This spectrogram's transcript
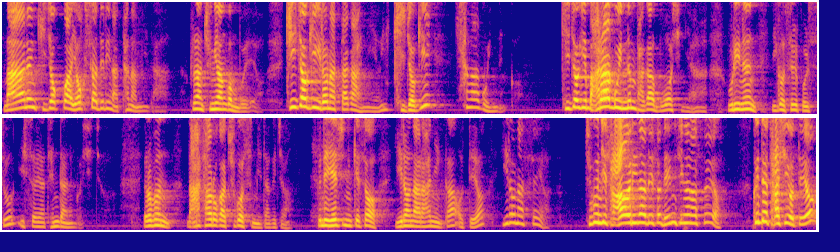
많은 기적과 역사들이 나타납니다. 그러나 중요한 건 뭐예요? 기적이 일어났다가 아니에요. 이 기적이 향하고 있는 거. 기적이 말하고 있는 바가 무엇이냐? 우리는 이것을 볼 수 있어야 된다는 것이죠. 여러분 나사로가 죽었습니다. 그죠? 근데 예수님께서 일어나라 하니까 어때요? 일어났어요. 죽은 지 사흘이나 돼서 냄새가 났어요. 근데 다시 어때요?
